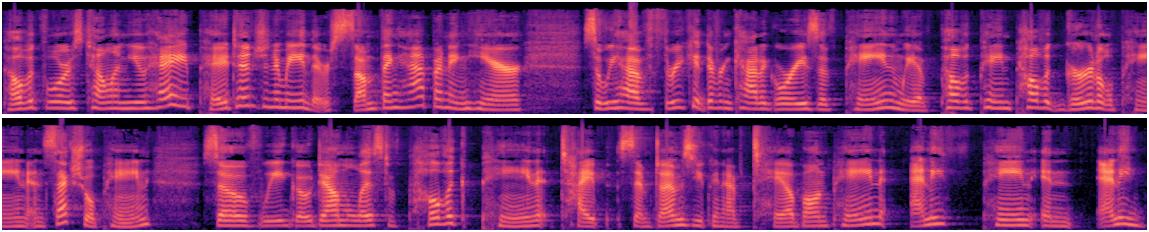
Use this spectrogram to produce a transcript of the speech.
pelvic floor is telling you, hey, pay attention to me. There's something happening here. So we have three different categories of pain. We have pelvic pain, pelvic girdle pain, and sexual pain. So if we go down the list of pelvic pain type symptoms, you can have tailbone pain, any pain in any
